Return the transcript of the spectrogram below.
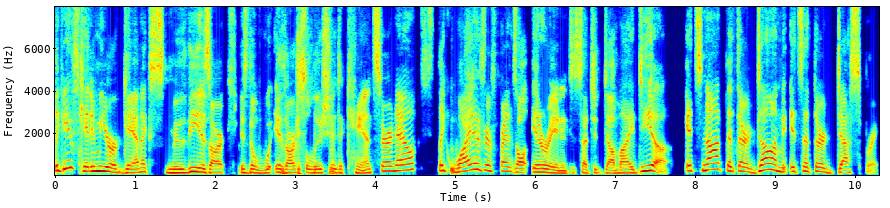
Like, are you kidding me? Your organic smoothie is our is the is our solution to cancer now. Like, why have your friends all iterated to such a dumb idea? It's not that they're dumb. It's that they're desperate.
